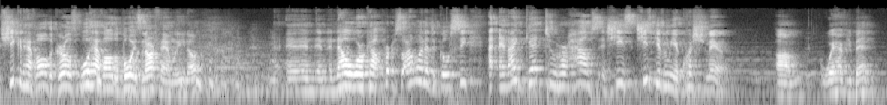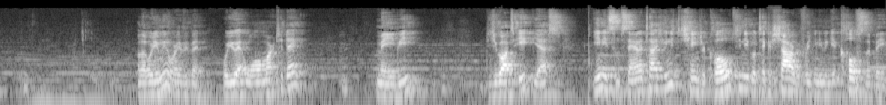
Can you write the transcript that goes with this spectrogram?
she can have all the girls. We'll have all the boys in our family, you know? And, and, and that will work out. perfect. So I wanted to go see. And I get to her house, and she's, she's giving me a questionnaire. Um, where have you been? I'm like, what do you mean, where have you been? Were you at Walmart today? Maybe. Did you go out to eat? Yes. You need some sanitizer. You need to change your clothes. You need to go take a shower before you can even get close to the baby.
